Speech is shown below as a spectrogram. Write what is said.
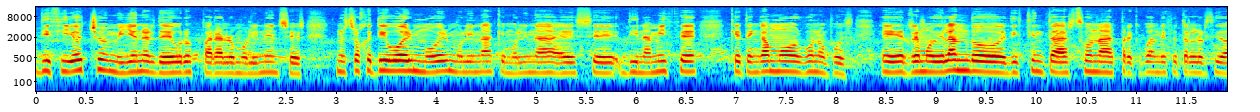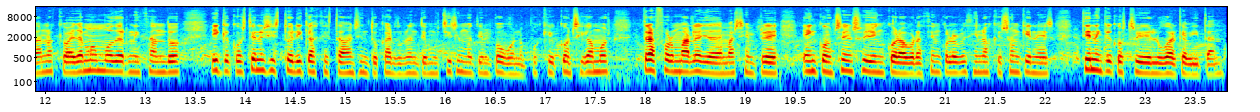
18 millones de euros para los molinenses. Nuestro objetivo es mover Molina, que Molina se dinamice, que tengamos bueno, pues pues, eh, remodelando distintas zonas para que puedan disfrutar los ciudadanos, que vayamos modernizando y que cuestiones históricas que estaban sin tocar durante muchísimo tiempo, bueno, pues que consigamos transformarlas y además siempre en consenso y en colaboración con los vecinos que son quienes tienen que construir el lugar que habitan.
